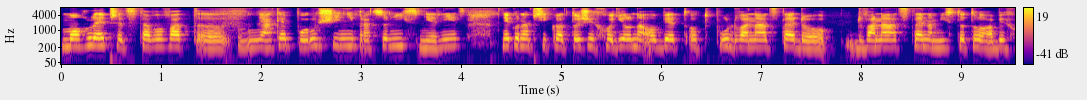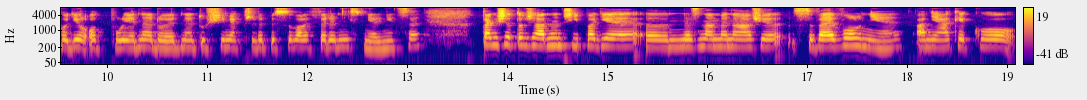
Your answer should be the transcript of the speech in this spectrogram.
mohly představovat uh, nějaké porušení pracovních směrnic, jako například to, že chodil na oběd od půl dvanácté do dvanácté, namísto toho, aby chodil od půl jedné do jedné, tuším, jak předepisovaly firmní směrnice. Takže to v žádném případě uh, neznamená, že svévolně a nějak jako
